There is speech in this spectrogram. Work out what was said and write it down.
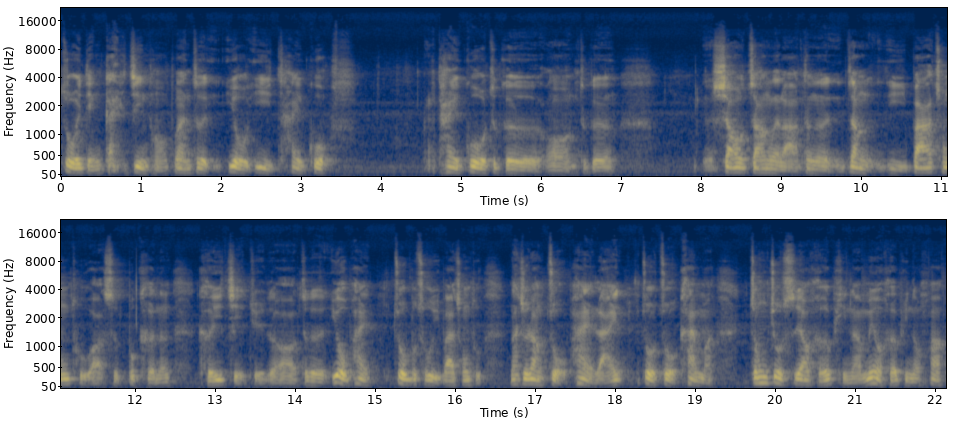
做一点改进哦？不然这个右翼太过太过这个哦，这个嚣张了啦。这个让以巴冲突啊是不可能可以解决的哦。这个右派做不出以巴冲突，那就让左派来做做看嘛。终究是要和平啊，没有和平的话。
